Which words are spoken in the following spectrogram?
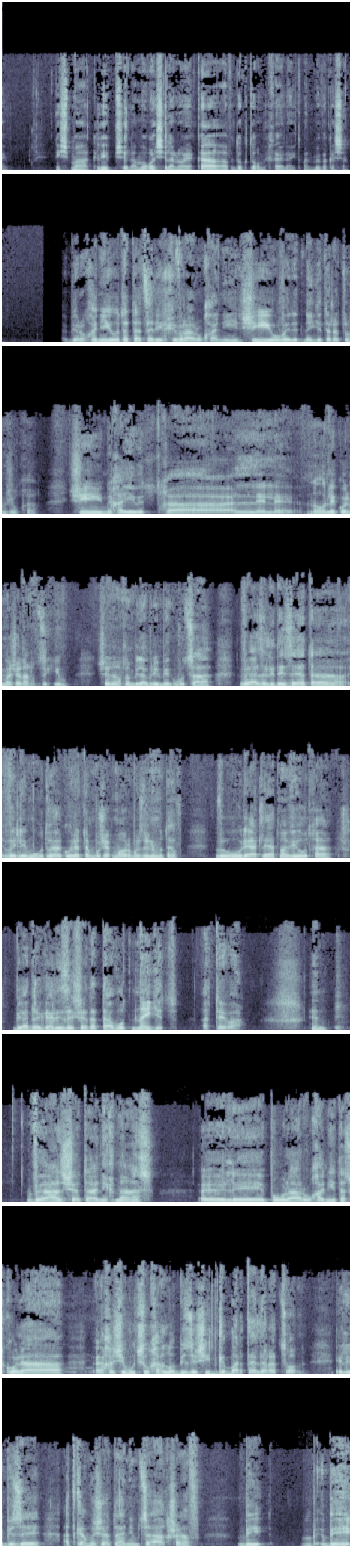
נשמע קליפ של המורה שלנו היקר, הרב דוקטור מיכאל אייטמן, בבקשה. ברוחניות אתה צריך חברה רוחנית שהיא עובדת נגד הרצון שלך, שהיא מחייבת אותך ל, ל, נו, לכל מה שאנחנו צריכים, שאנחנו מדברים בקבוצה, ואז על ידי זה אתה, ולימוד והכל, אתה מושך מאור מחזיר לימודיו, והוא לאט לאט מביא אותך בהדרגה לזה שאתה תעבוד נגד הטבע. כן? ואז כשאתה נכנס אה, לפעולה רוחנית, אז כל. החשיבות שלך לא בזה שהתגברת על הרצון, אלא בזה עד כמה שאתה נמצא עכשיו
